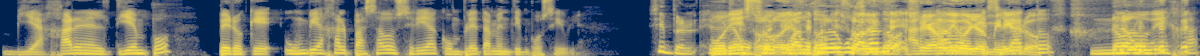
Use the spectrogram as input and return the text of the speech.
viajar en el tiempo, pero que un viaje al pasado sería completamente imposible. Sí, pero el Por agujero- eso, el agujero de gusano. eso ya lo digo yo en mi libro. no lo deja.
